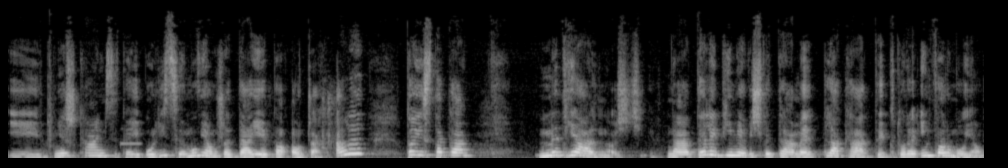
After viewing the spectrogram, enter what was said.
i mieszkańcy tej ulicy mówią, że daje po oczach, ale to jest taka medialność. Na telebimie wyświetlamy plakaty, które informują,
